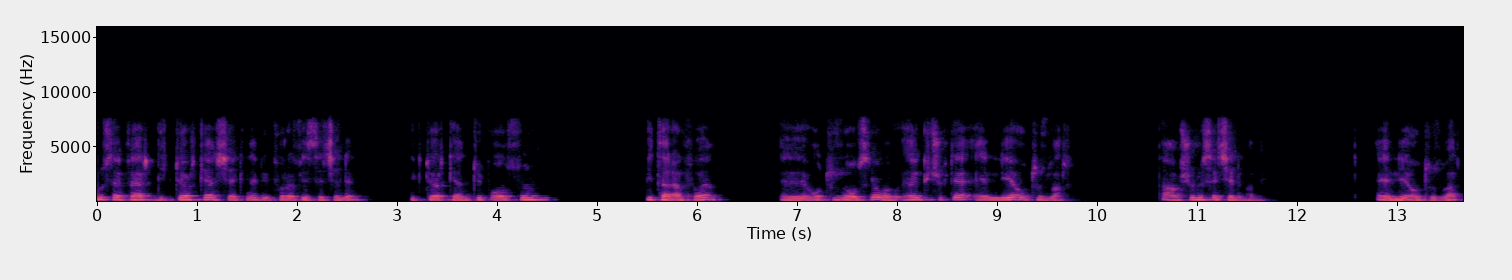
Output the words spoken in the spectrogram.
Bu sefer dikdörtgen şeklinde bir profil seçelim. Dikdörtgen tüp olsun. Bir tarafı e, 30 olsun ama en küçükte 50'ye 30 var. Tamam şunu seçelim hadi. 50'ye 30 var.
